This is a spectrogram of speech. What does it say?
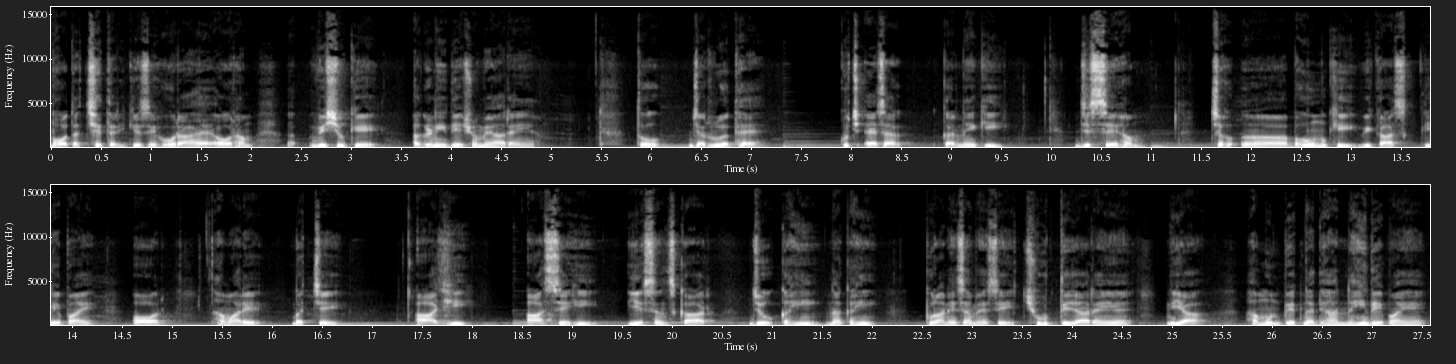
बहुत अच्छे तरीके से हो रहा है और हम विश्व के अग्रणी देशों में आ रहे हैं। तो ज़रूरत है कुछ ऐसा करने की जिससे हम बहुमुखी विकास ले पाएँ और हमारे बच्चे आज ही, आज से ही ये संस्कार जो कहीं ना कहीं पुराने समय से छूटते जा रहे हैं या हम उन पर इतना ध्यान नहीं दे पाए हैं,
